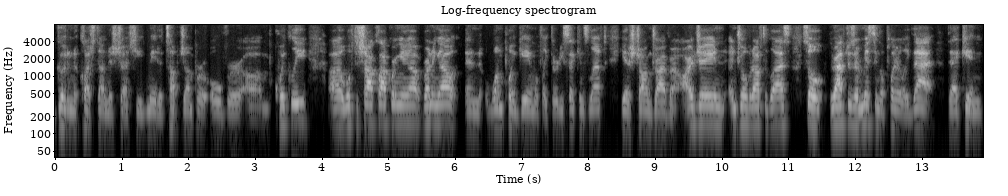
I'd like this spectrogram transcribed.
good in the clutch down the stretch. He made a tough jumper over um, Quickley uh, with the shot clock running out, running out, and one point game with like 30 seconds left. He had a strong driver at RJ and, and drove it off the glass. So the Raptors are missing a player like that that can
